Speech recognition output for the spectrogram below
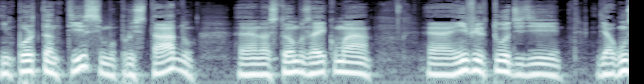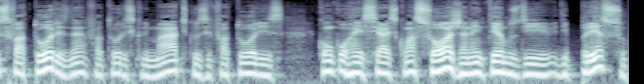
importantíssimo para o Estado. É, nós estamos aí com uma é, em virtude de, de alguns fatores, né, fatores climáticos e fatores concorrenciais com a soja, né, em termos de, de preço,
